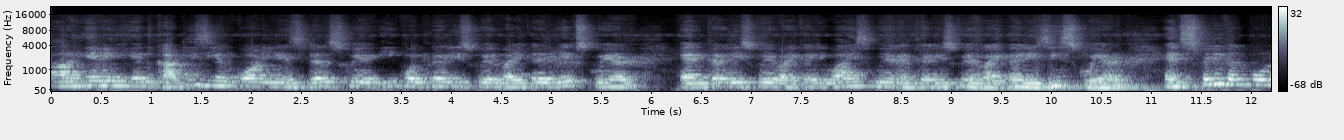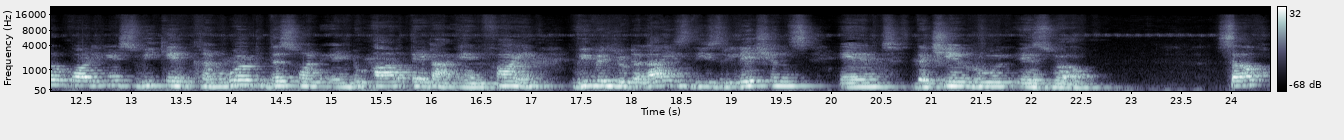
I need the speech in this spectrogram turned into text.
are having in Cartesian coordinates del square equal curly square by curly x square and curly square by curly y square and curly square by curly z square. And spherical polar coordinates, we can convert this one into r, theta and phi. We will utilize these relations and the chain rule as well. So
